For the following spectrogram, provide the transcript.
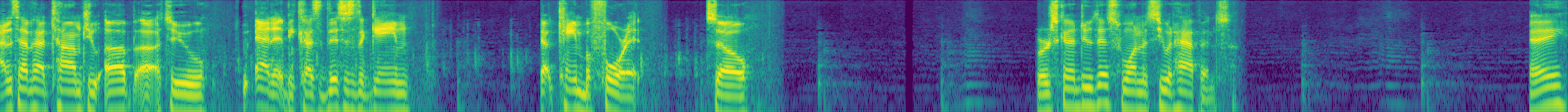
I just haven't had time to up uh, to edit because this is the game that came before it. So we're just gonna do this one and see what happens. Okay.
